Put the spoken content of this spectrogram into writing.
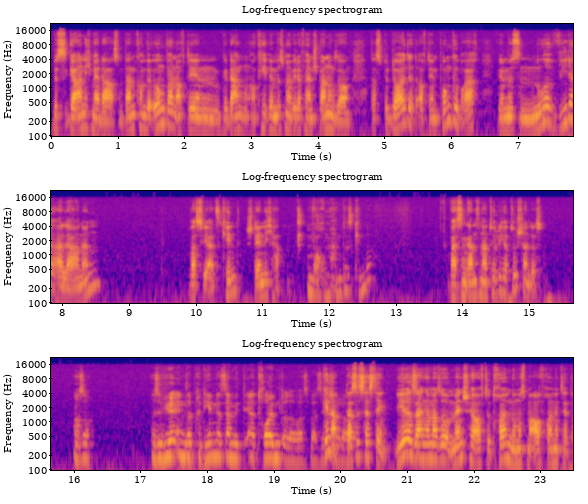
bis sie gar nicht mehr da ist. Und dann kommen wir irgendwann auf den Gedanken, okay, wir müssen mal wieder für Entspannung sorgen. Das bedeutet, auf den Punkt gebracht, wir müssen nur wieder erlernen, was wir als Kind ständig hatten. Und warum haben das Kinder? Weil es ein ganz natürlicher Zustand ist. Achso. Also wir interpretieren das dann mit er träumt oder was weiß ich. Genau, das ist das Ding. Wir also. sagen immer so, Mensch, hör auf zu träumen, du musst mal aufräumen etc.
